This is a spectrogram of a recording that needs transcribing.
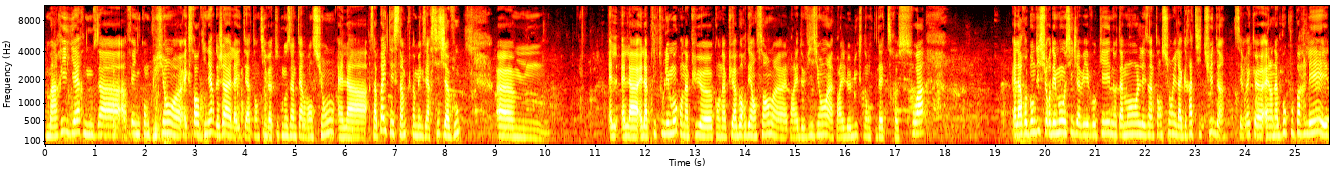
Marie, hier, nous a, fait une conclusion euh, extraordinaire. Déjà, elle a été attentive à toutes nos interventions. Elle a, ça n'a pas été simple comme exercice, j'avoue. Euh, elle, a, elle pris tous les mots qu'on a, pu, euh, aborder ensemble. Elle parlé de vision, elle a parlé de luxe, donc d'être soi. Elle a rebondi sur des mots aussi que j'avais évoqués, notamment les intentions et la gratitude. C'est vrai qu'elle en a beaucoup parlé,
